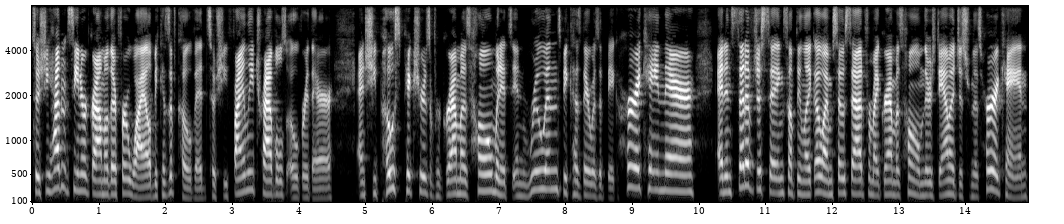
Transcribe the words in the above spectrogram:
So she hadn't seen her grandmother for a while because of COVID. So she finally travels over there and she posts pictures of her grandma's home and it's in ruins because there was a big hurricane there. And instead of just saying something like, oh, I'm so sad for my grandma's home, there's damages from this hurricane,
